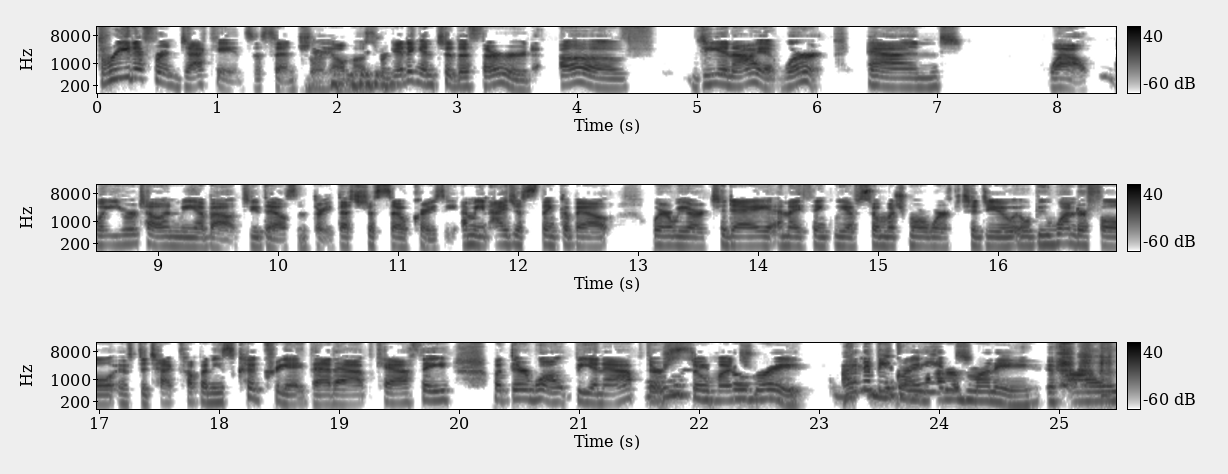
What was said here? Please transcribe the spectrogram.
three different decades, essentially, almost. We're getting into the third of D&I at work. And wow, what you were telling me about 2003, that's just so crazy. I mean, I just think about where we are today, and I think we have so much more work to do. It would be wonderful if the tech companies could create that app, Kathy, but there won't be an app. There's so much. So great. Wouldn't it be great? A lot of money if I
